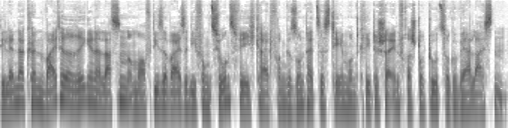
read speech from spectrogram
Die Länder können weitere Regeln erlassen, um auf diese Weise die Funktionsfähigkeit von Gesundheitssystemen und kritischer Infrastruktur zu gewährleisten.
